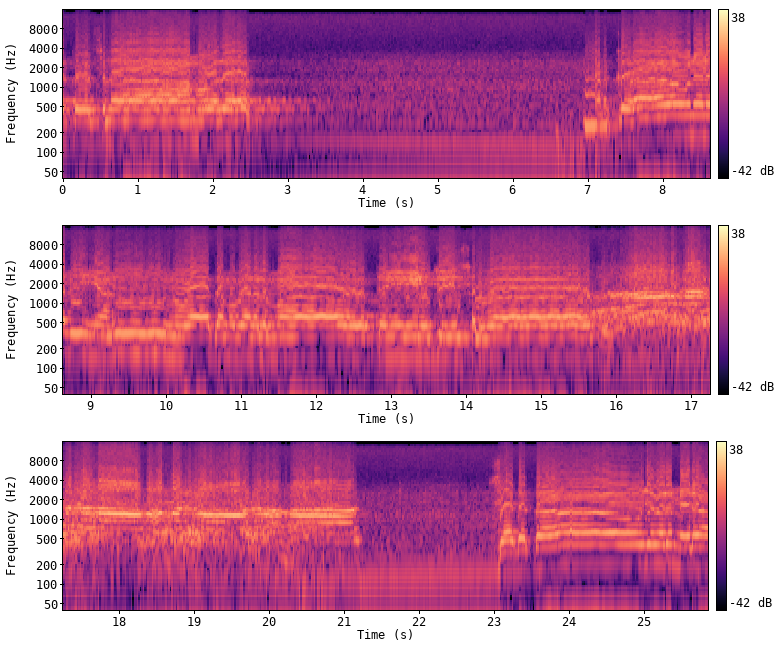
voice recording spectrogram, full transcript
الصلاة والسلام على من كان نبيا وآدم بين الماء والتين في صلوات. سبتا جبر میرا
